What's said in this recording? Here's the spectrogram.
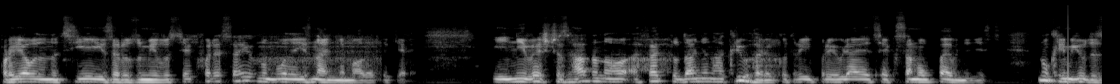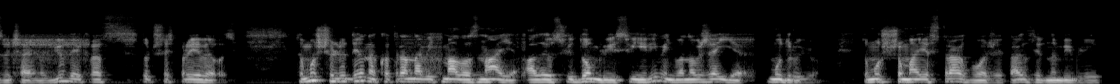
проявлено цієї зарозумілості, як фарисеїв, ну вони і знань не мали таких. І ні вище згаданого ефекту Данінга Крюгера, котрий проявляється як самовпевненість. Ну, крім Юди, звичайно, Юди якраз тут щось проявилось. Тому що людина, котра навіть мало знає, але усвідомлює свій рівень, вона вже є мудрою, тому що має страх Божий, так, згідно Біблії.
